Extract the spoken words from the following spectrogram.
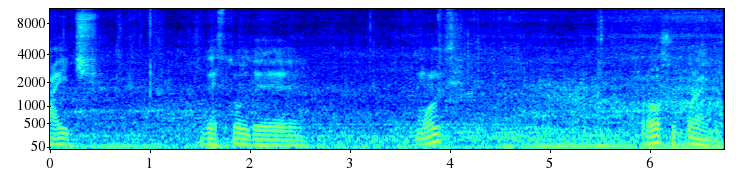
Aici destul de mulți roșu cu negru.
